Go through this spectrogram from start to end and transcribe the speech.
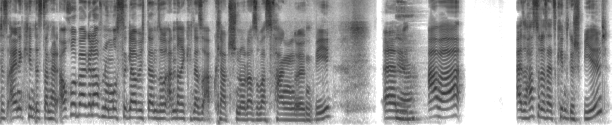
das eine Kind ist dann halt auch rübergelaufen und musste, glaube ich, dann so andere Kinder so abklatschen oder sowas fangen irgendwie. Ähm, ja. Aber, also hast du das als Kind gespielt?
